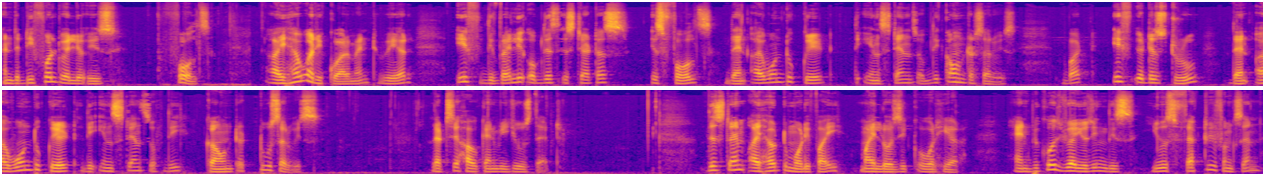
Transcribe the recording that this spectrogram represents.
And the default value is false. I have a requirement where if the value of this status is false then I want to create the instance of the counter service. But if it is true then I want to create the instance of the counter to service. Let's see how can we use that. This time I have to modify my logic over here. And because we are using this use factory function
